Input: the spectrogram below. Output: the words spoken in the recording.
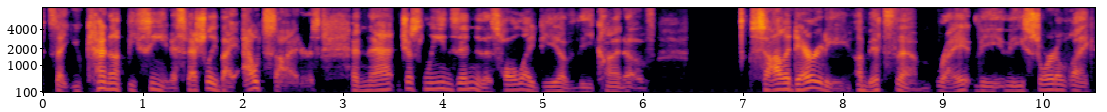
It's that you cannot be seen, especially by outsiders. And that just leans into this whole idea of the kind of solidarity amidst them right? The the sort of like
